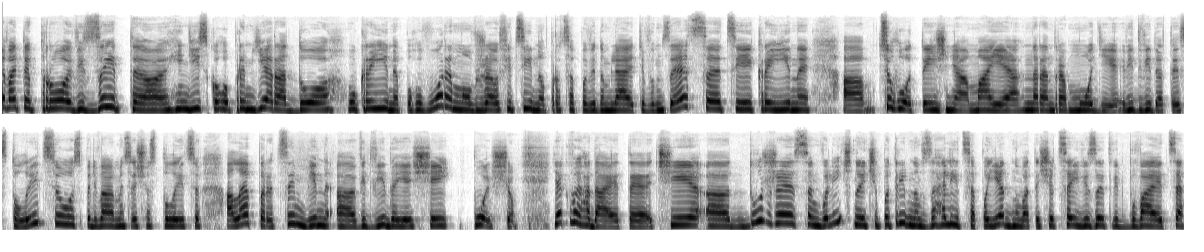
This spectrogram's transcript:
давайте про візит е, індійського прем'єра до України поговоримо. Вже офіційно про це повідомляють в МЗС цієї країни. Цього тижня має Нарендра Моді відвідати столицю. Сподіваємося, що столицю, але перед цим він е, відвідає ще й Польщу. Як ви гадаєте, чи е, дуже символічно і чи потрібно взагалі це поєднувати, що цей візит відбувається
